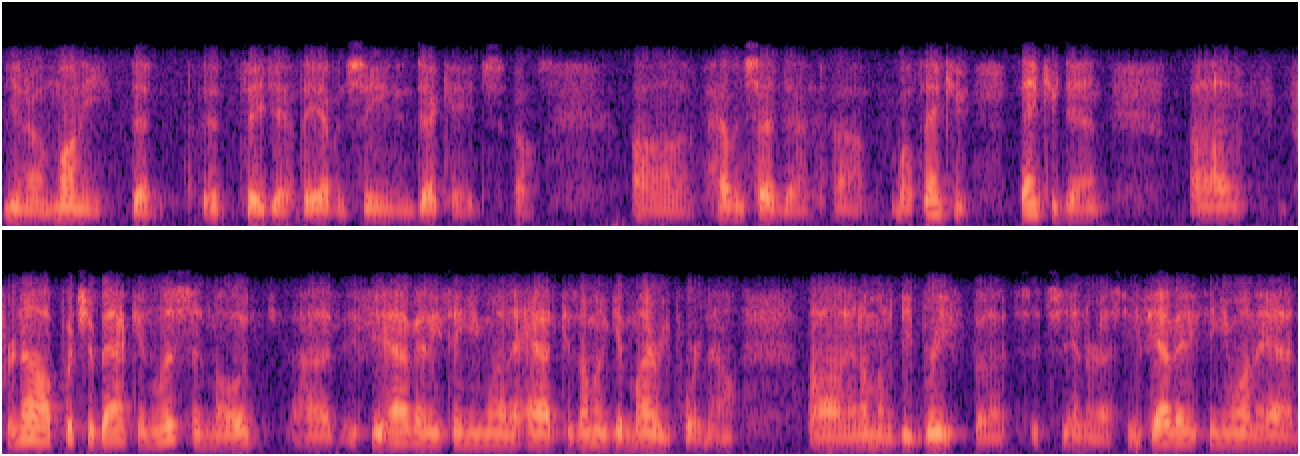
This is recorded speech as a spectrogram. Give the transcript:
you know, money that, that they they haven't seen in decades. So, uh, having said that, um, well, thank you, thank you, Dan. Uh, for now, I'll put you back in listen mode. Uh, if you have anything you want to add, because I'm going to give my report now, uh, and I'm going to be brief, but it's, it's interesting. If you have anything you want to add,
